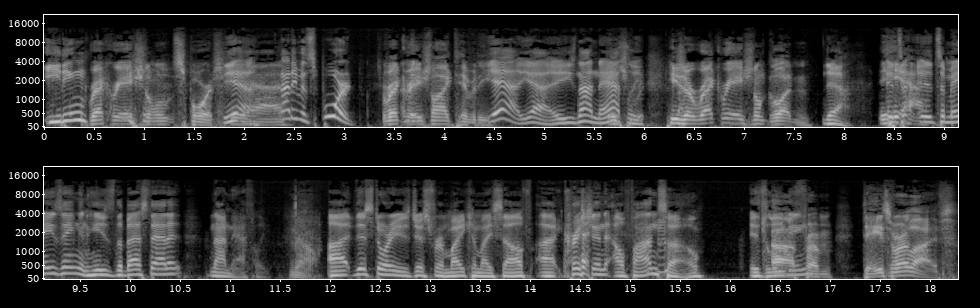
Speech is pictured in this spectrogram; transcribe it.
eating. recreational sport. Yeah, Yeah. not even sport. recreational activity. Yeah, yeah. He's not an He's- athlete. He's a recreational glutton. Yeah, it's, Yeah. it's amazing, and he's the best at it. Not an athlete. No. Uh, this story is just for Mike and myself. Uh, Kristian Alfonso is Uh, leaving. from Days of Our Lives.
